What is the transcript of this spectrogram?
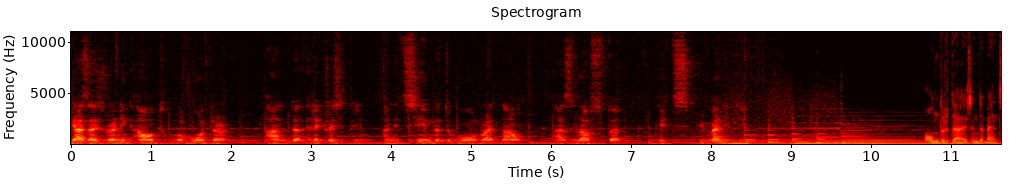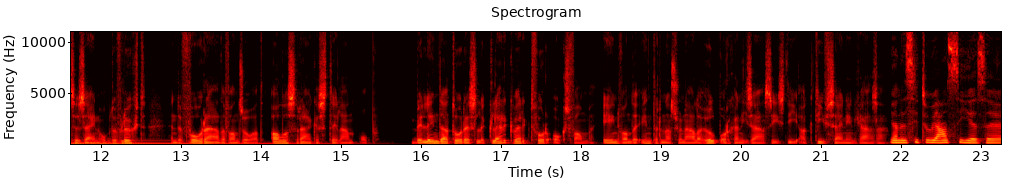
Gaza is running out of water and uh, electricity, and it seems that the world right now has lost uh, its humanity. Honderdduizenden mensen zijn op de vlucht en de voorraden van zowat alles raken stilaan op. Belinda Torres Leclerc werkt voor Oxfam, een van de internationale hulporganisaties die actief zijn in Gaza. Ja, de situatie is uh,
